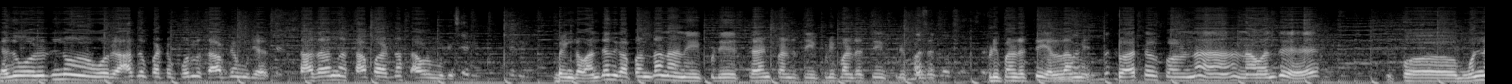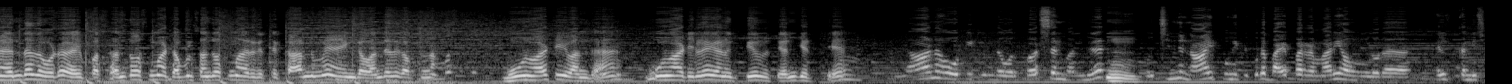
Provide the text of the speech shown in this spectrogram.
எது ஒரு இன்னும் ஒரு ஆசைப்பட்ட பொருள் சாப்பிட முடியாது. சாதாரண சாப்பாடு தான் சாப்பிட முடியும். இப்போ இங்க வந்ததுக்கு அப்புறம் தான் நான் இப்படி ட்ரெயின் பண்றது இப்படி பண்றது இப்படி sir. இப்படி பண்றது எல்லாமே. வார்த்தை சொல்லணும்னா நான் வந்து இப்போ முன்ன இருந்ததை விட இப்போ சந்தோஷமா டபுள் சந்தோஷமா இருக்கிறதுக்கு காரணமே இங்க வந்ததுக்கு அப்புறம் தான். மூணு வாட்டி வந்தேன். மூணு வாட்டிலே எனக்கு தீர்வு தெரிஞ்சிடுச்சு யானை ஓட்டிட்டு இருந்த ஒரு பர்சன் வந்து ஒரு சின்ன நாய் பூனைக்கு கூட பயப்படுற மாதிரி அவங்களோட ஹெல்த் கண்டிஷன்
